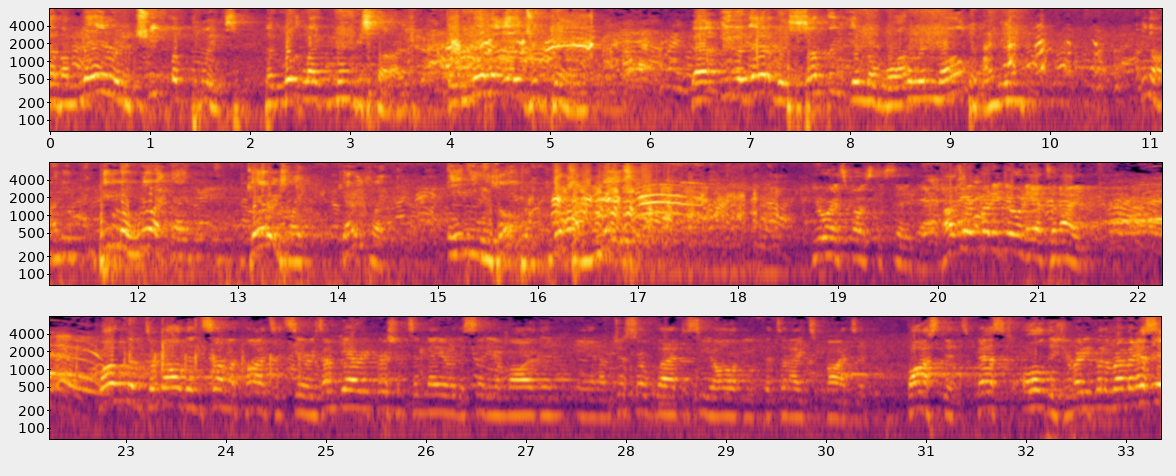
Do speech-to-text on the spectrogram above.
have a mayor and chief of police that look like movie stars. They never age a day. Now, either that or there's something in the water in Malden. I mean, you know, I mean, people don't realize that Gary's like, Gary's like 80 years old, looks amazing. You weren't supposed to say that. How's everybody doing here tonight? Welcome to Malden Summer Concert Series. I'm Gary Christenson, Mayor of the City of Malden, I'm just so glad to see all of you for tonight's concert. Boston's best oldies. You ready for the Reminisants?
